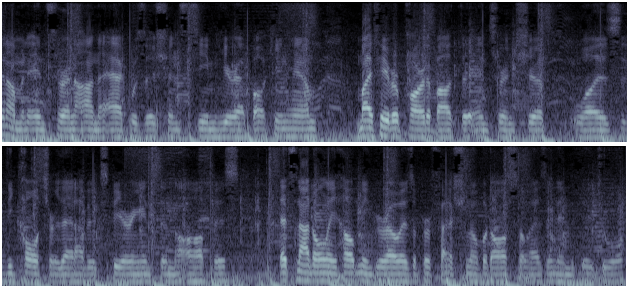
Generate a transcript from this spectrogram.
Jackson. I'm an intern on the acquisitions team here at Buckingham. My favorite part about the internship was the culture that I've experienced in the office. That's not only helped me grow as a professional, but also as an individual.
